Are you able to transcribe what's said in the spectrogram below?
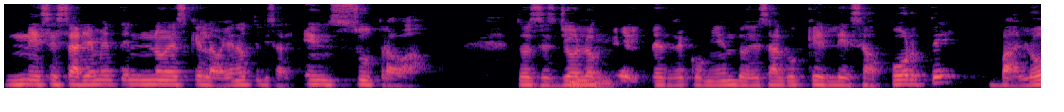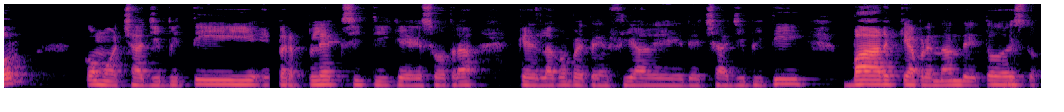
necesariamente no es que la vayan a utilizar en su trabajo. Entonces, yo lo que les recomiendo es algo que les aporte valor como ChatGPT, Perplexity, que es otra, que es la competencia de, de ChatGPT, BAR, que aprendan de todo esto,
